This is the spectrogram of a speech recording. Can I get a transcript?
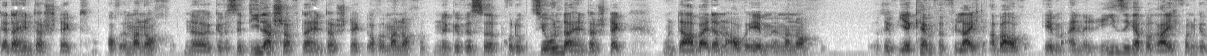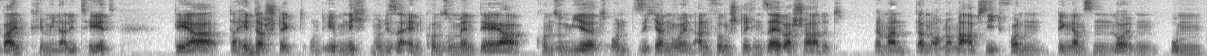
der dahinter steckt, auch immer noch eine gewisse Dealerschaft dahinter steckt, auch immer noch eine gewisse Produktion dahinter steckt und dabei dann auch eben immer noch Revierkämpfe vielleicht, aber auch eben ein riesiger Bereich von Gewaltkriminalität, der dahinter steckt und eben nicht nur dieser Endkonsument, der ja konsumiert und sich ja nur in Anführungsstrichen selber schadet. Wenn man dann auch nochmal absieht von den ganzen Leuten um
